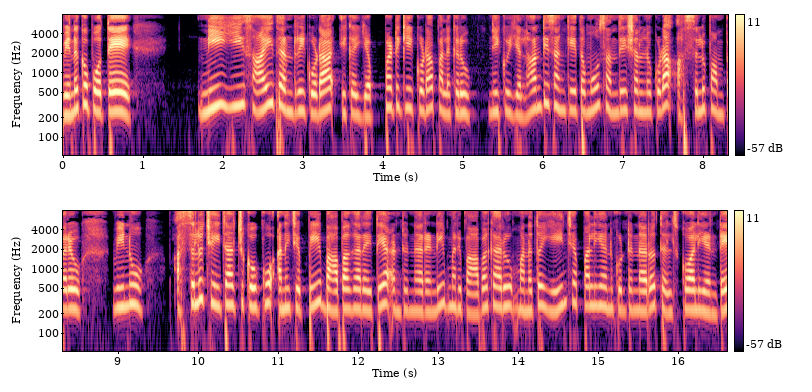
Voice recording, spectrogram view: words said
వినకపోతే నీ ఈ సాయి తండ్రి కూడా ఇక ఎప్పటికీ కూడా పలకరు. నీకు ఎలాంటి సంకేతము సందేశాలను కూడా అస్సలు పంపరు. విను అస్సలు చేయిచార్చుకోకు అని చెప్పి బాబాగారు అయితే అంటున్నారండి. మరి బాబాగారు మనతో ఏం చెప్పాలి అనుకుంటున్నారో తెలుసుకోవాలి అంటే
